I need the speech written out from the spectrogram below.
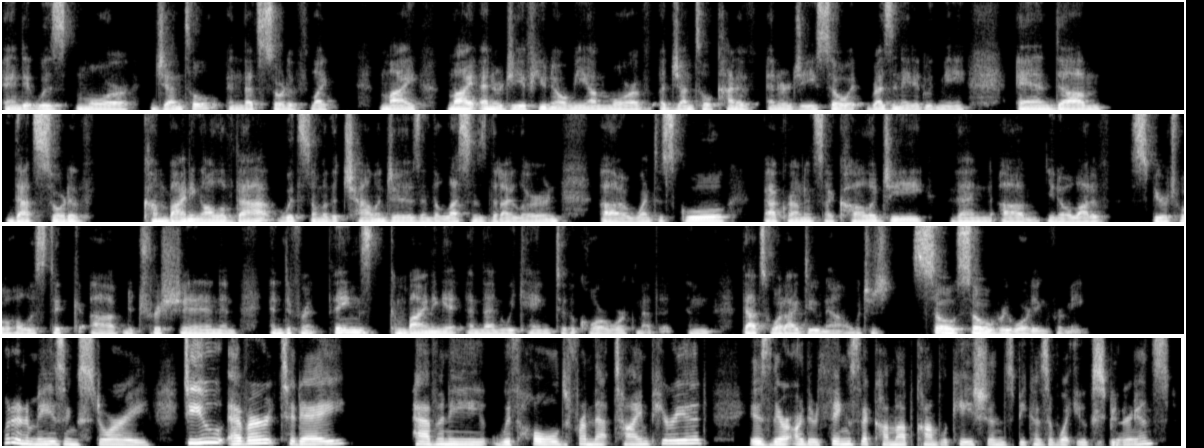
and it was more gentle. And that's sort of like my my energy. If you know me i'm more of a gentle kind of energy. So it resonated with me. And um that's sort of combining all of that with some of the challenges and the lessons that I learned. Uh, went to school, background in psychology, then um, you know a lot of spiritual, holistic uh, nutrition and and different things, combining it, and then we came to the core work method, and that's what I do now, which is so so rewarding for me. What an amazing story! Do you ever today have any withhold from that time period? Is there are there things that come up, complications because of what you mm-hmm. experienced?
